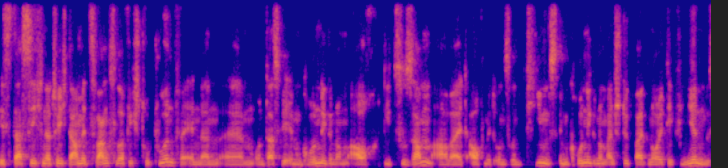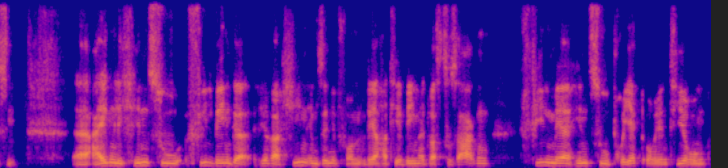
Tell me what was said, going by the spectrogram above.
ist, dass sich natürlich damit zwangsläufig Strukturen verändern ähm, und dass wir im Grunde genommen auch die Zusammenarbeit, auch mit unseren Teams, im Grunde genommen ein Stück weit neu definieren müssen. Äh, eigentlich hin zu viel weniger Hierarchien im Sinne von, wer hat hier wem etwas zu sagen, viel mehr hin zu Projektorientierung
